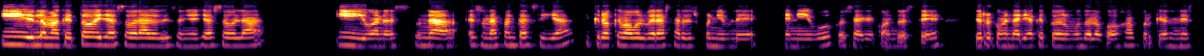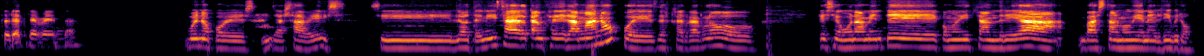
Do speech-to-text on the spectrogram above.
Y lo maquetó ella sola, lo diseñó ella sola y bueno, es una, es una fantasía y creo que va a volver a estar disponible en ebook, o sea que cuando esté, yo recomendaría que todo el mundo lo coja porque es una historia tremenda. Bueno, pues ya sabéis, si lo tenéis al alcance de la mano, pues descargarlo, que seguramente, como dice Andrea, va a estar muy bien el libro.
